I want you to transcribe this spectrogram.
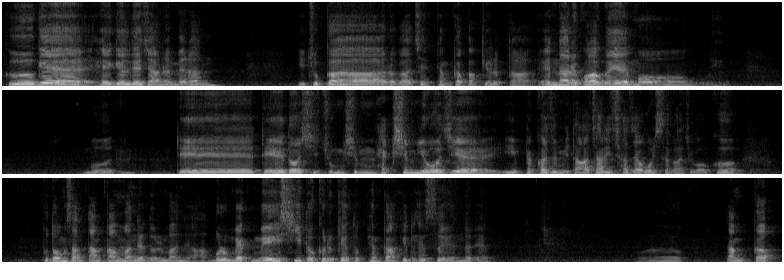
그게 해결되지 않으면은 이 주가가 재평가받기 어렵다. 옛날에 과거에 뭐, 뭐, 대, 대도시 중심 핵심 요지에 이 백화점이 다 자리 차지하고 있어가지고 그 부동산 땅값만 내도 얼마냐. 물론 맥, 메이시도 그렇게 또 평가하기도 했어요, 옛날에. 어, 땅값,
